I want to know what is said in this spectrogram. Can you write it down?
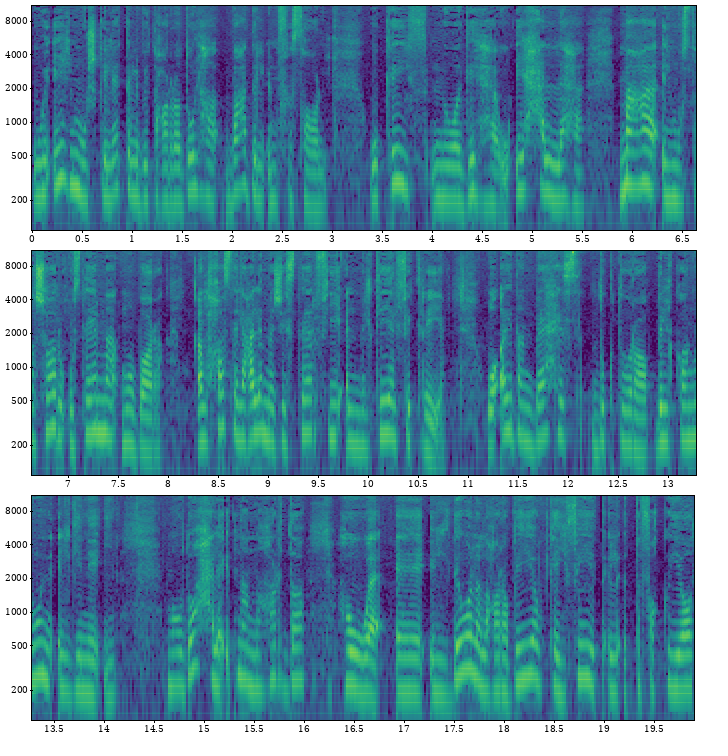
وإيه المشكلات اللي بيتعرضوا لها بعد الانفصال؟ وكيف نواجهها؟ وإيه حلها؟ مع المستشار أسامة مبارك الحاصل على ماجستير في الملكية الفكرية وأيضا باحث دكتوراه بالقانون الجنائي. موضوع حلقتنا النهاردة هو آه، الدول العربية وكيفية الاتفاقيات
